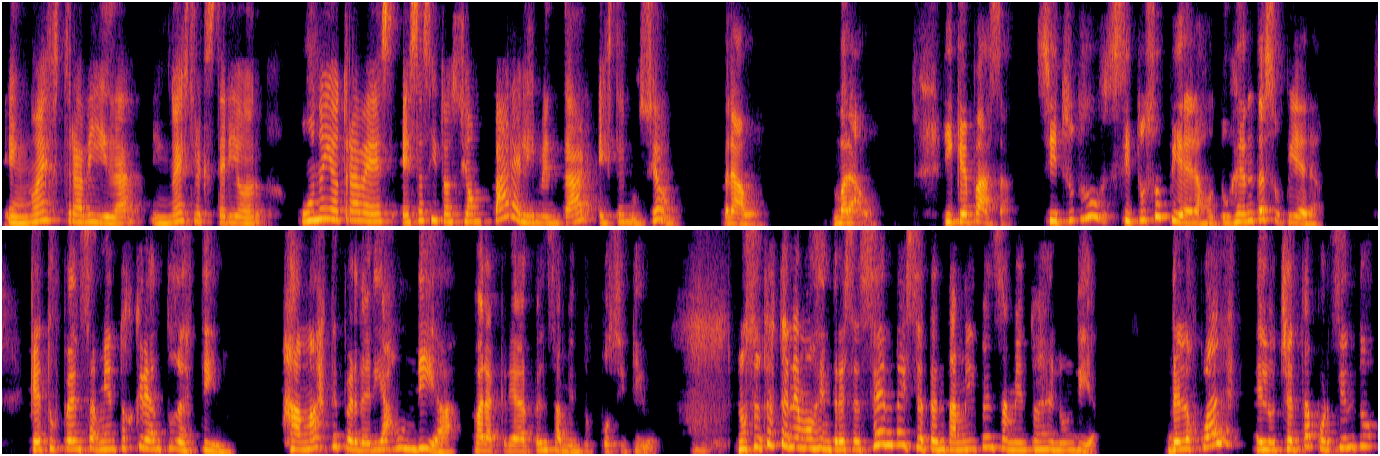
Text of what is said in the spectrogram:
en nuestra vida, en nuestro exterior, una y otra vez esa situación para alimentar esta emoción. Bravo, bravo. ¿Y qué pasa? Si tú, si tú supieras o tu gente supiera que tus pensamientos crean tu destino, jamás te perderías un día para crear pensamientos positivos. Nosotros tenemos entre 60 y 70 mil pensamientos en un día. de los cuales el 80%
